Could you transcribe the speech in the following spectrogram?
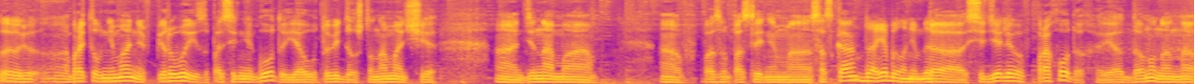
э, обратил внимание, впервые за последние годы я вот увидел, что на матче а, «Динамо» в последнем а, соска. Да, я был на нем, да. Да, сидели в проходах. Я давно на, на,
